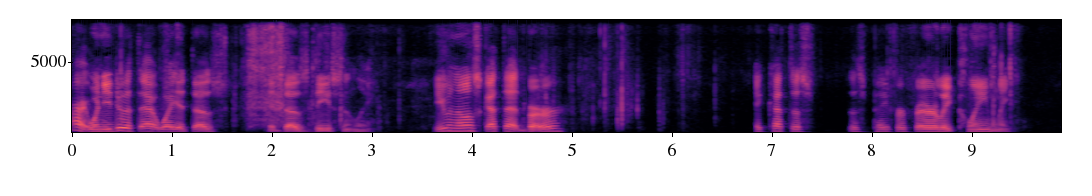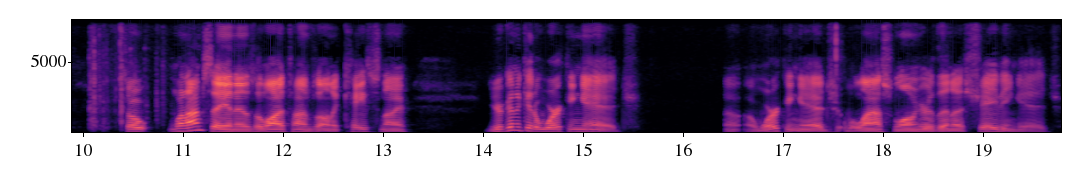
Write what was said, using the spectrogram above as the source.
All right, when you do it that way, it does it does decently. Even though it's got that burr, it cut this this paper fairly cleanly. So what I'm saying is a lot of times on a case knife, you're going to get a working edge. a working edge will last longer than a shaving edge.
